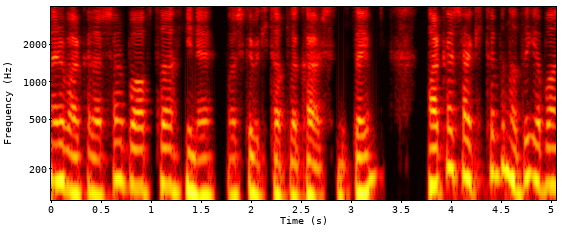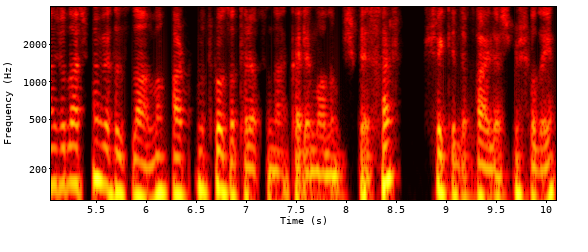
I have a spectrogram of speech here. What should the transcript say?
Merhaba arkadaşlar. Bu hafta yine başka bir kitapla karşınızdayım. Arkadaşlar kitabın adı Yabancılaşma ve Hızlanma. Hartmut Rosa tarafından kaleme alınmış bir eser. Bu şekilde paylaşmış olayım.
